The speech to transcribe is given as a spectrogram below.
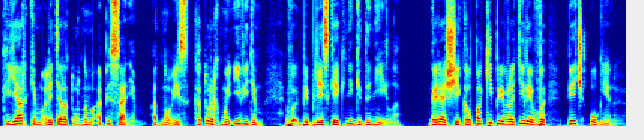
к ярким литературным описаниям, одно из которых мы и видим в библейской книге Даниила. Горящие колпаки превратили в печь огненную.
